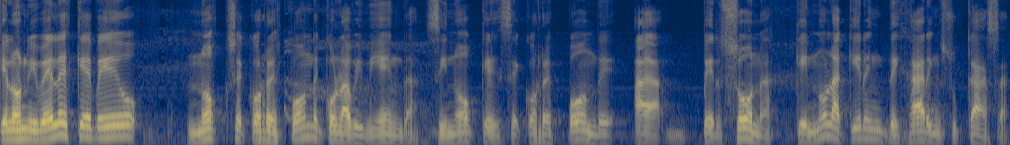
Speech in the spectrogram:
Que los niveles que veo no se corresponden con la vivienda, sino que se corresponde a personas que no la quieren dejar en su casa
